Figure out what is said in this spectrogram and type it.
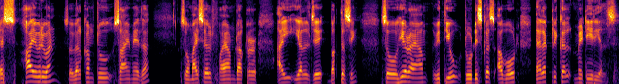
Yes, hi everyone. So welcome to Saimedha. So myself, I am Dr. ILJ Bhakta Singh. So here I am with you to discuss about electrical materials.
